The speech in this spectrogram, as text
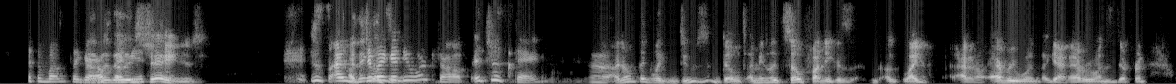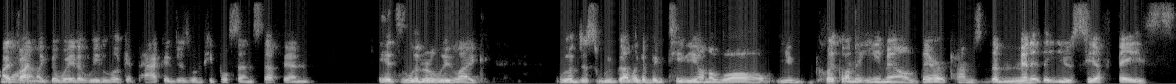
A month ago. Nothing's changed. Just I'm doing a new workshop. Interesting. Yeah, I don't think like do's and don'ts. I mean, it's so funny because uh, like I don't know, everyone again, everyone's different. Yeah. I find like the way that we look at packages when people send stuff in, it's literally like we'll just we've got like a big TV on the wall. You click on the email, there it comes. The minute that you see a face,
